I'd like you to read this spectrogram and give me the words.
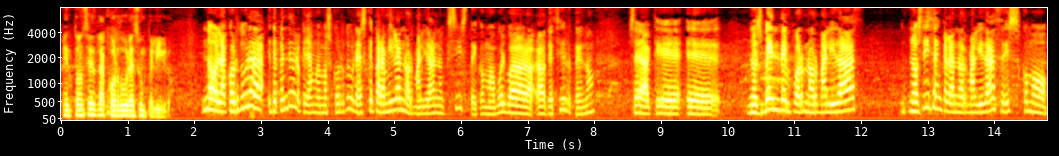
entonces la cordura es un peligro. No, la cordura depende de lo que llamemos cordura. Es que para mí la normalidad no existe, como vuelvo a, decirte, ¿no? O sea, que eh, nos venden por normalidad, nos dicen que la normalidad es como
